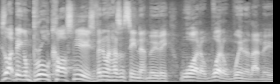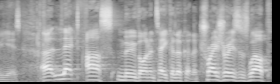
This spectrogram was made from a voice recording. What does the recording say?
It's like being on broadcast news. If anyone hasn't seen that movie, what a what a winner that movie is. Uh, let us move on and take a look at the treasuries as well.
